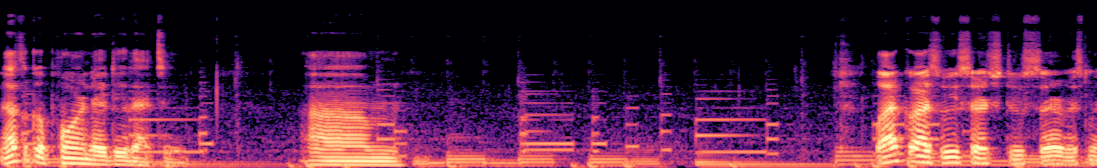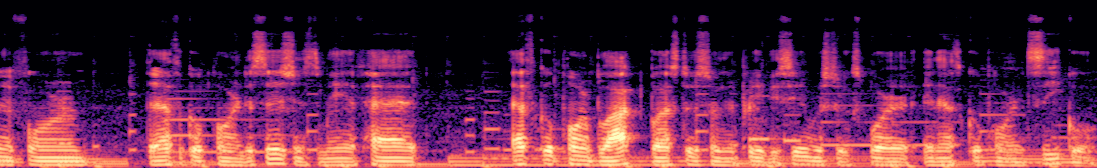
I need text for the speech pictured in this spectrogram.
ethical porn, they do that too. Um, likewise, research through service may inform the ethical porn decisions. May have had ethical porn blockbusters from the previous year, which to explore an ethical porn sequel.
